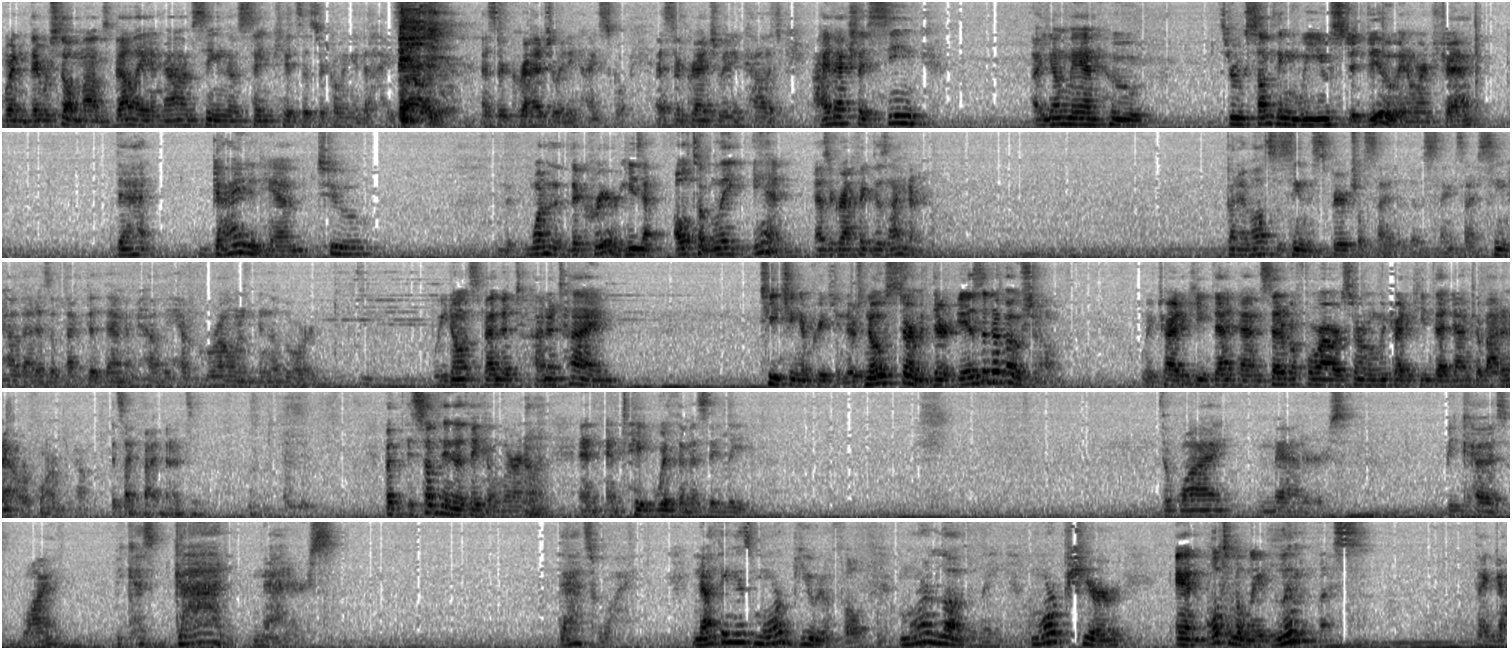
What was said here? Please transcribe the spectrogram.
when they were still in mom's belly, and now I'm seeing those same kids as they're going into high school, as they're graduating high school, as they're graduating college. I've actually seen a young man who, through something we used to do in Orange Track, that guided him to one of the, the career he's ultimately in as a graphic designer. but I've also seen the spiritual side of those things. I've seen how that has affected them and how they have grown in the Lord. We don't spend a ton of time teaching and preaching. There's no sermon. There is a devotional. We try to keep that down. Instead of a four hour sermon, we try to keep that down to about an hour for them. No, oh, it's like five minutes. But it's something that they can learn on and, and take with them as they leave. The why matters. Because, why? Because God matters. That's why. Nothing is more beautiful, more lovely, more pure, and ultimately limitless than God.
